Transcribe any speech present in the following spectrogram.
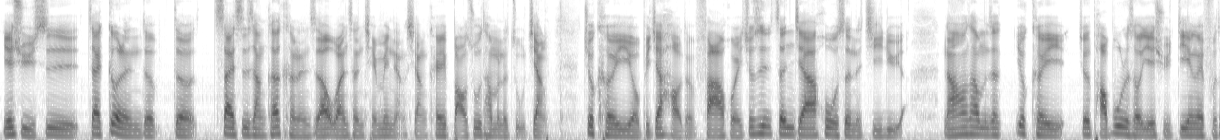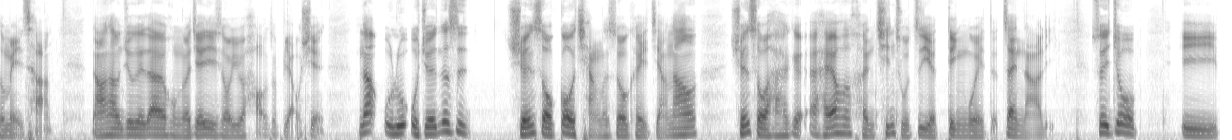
也许是在个人的的赛事上，他可能只要完成前面两项，可以保住他们的主将，就可以有比较好的发挥，就是增加获胜的几率啊。然后他们在又可以，就是跑步的时候，也许 DNF 都没差，然后他们就可以在混合接力的时候有好的表现。那我如我觉得那是选手够强的时候可以这样，然后选手还可以还要很清楚自己的定位的在哪里，所以就以。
